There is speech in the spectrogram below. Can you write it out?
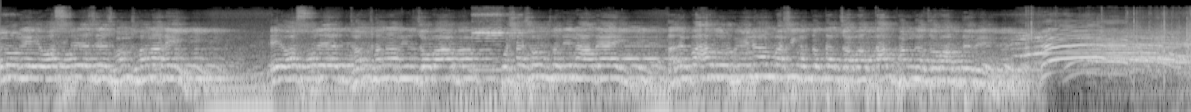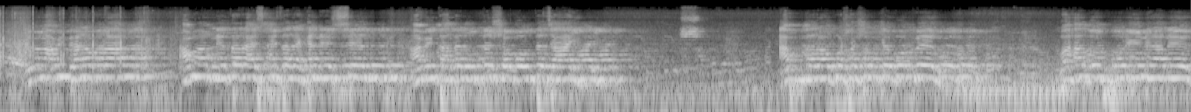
এবং এই অস্ত্রের যে ঝনঝনানি, এই অস্ত্রের ঝনঝনানির জবাব প্রশাসন যদি না দেয়, তাহলে বাহাদুর ইউনিয়নবাসী কিন্তু তার জবাব, তার ভাঙ্গা জবাব দেবে। আমি ভেড়ামারা আমার নেতারা আজকে এখানে এসেছেন। আমি তাদের উদ্দেশ্য বলতে চাই, আপনারা প্রশাসনকে বলবেন, বাহাদুরপুর ইউনিয়নের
